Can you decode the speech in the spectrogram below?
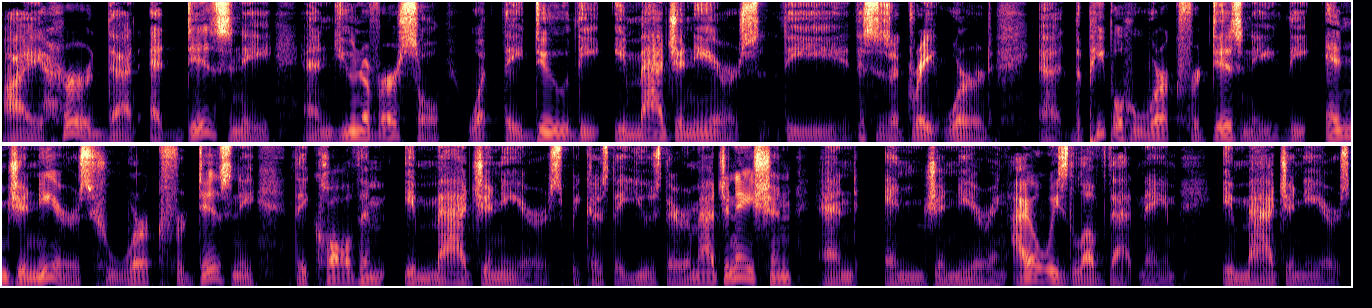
I heard that at Disney and Universal, what they do, the Imagineers, the this is a great word, uh, the people who work for Disney, the engineers who work for Disney, they call them Imagineers because they use their imagination and engineering. I always love that name, Imagineers.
